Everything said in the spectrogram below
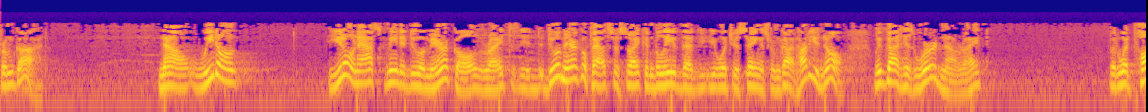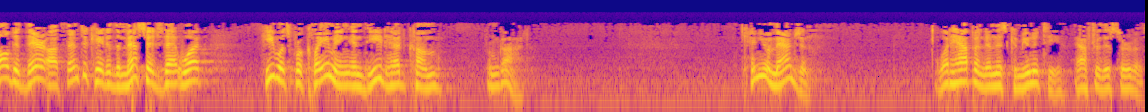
from God. Now, we don't, you don't ask me to do a miracle, right? Do a miracle, Pastor, so I can believe that you, what you're saying is from God. How do you know? We've got His Word now, right? But what Paul did there authenticated the message that what he was proclaiming indeed had come from God. Can you imagine? What happened in this community after this service?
